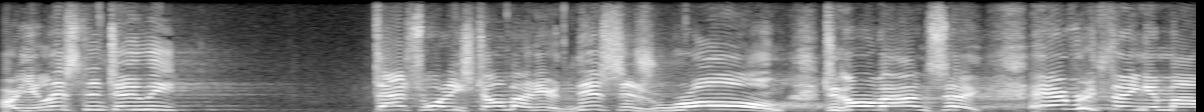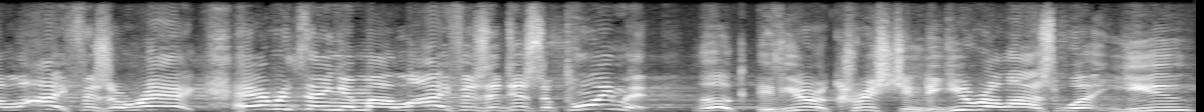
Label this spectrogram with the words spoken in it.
Are you listening to me? That's what he's talking about here. This is wrong to go about and say, everything in my life is a wreck. Everything in my life is a disappointment. Look, if you're a Christian, do you realize what you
